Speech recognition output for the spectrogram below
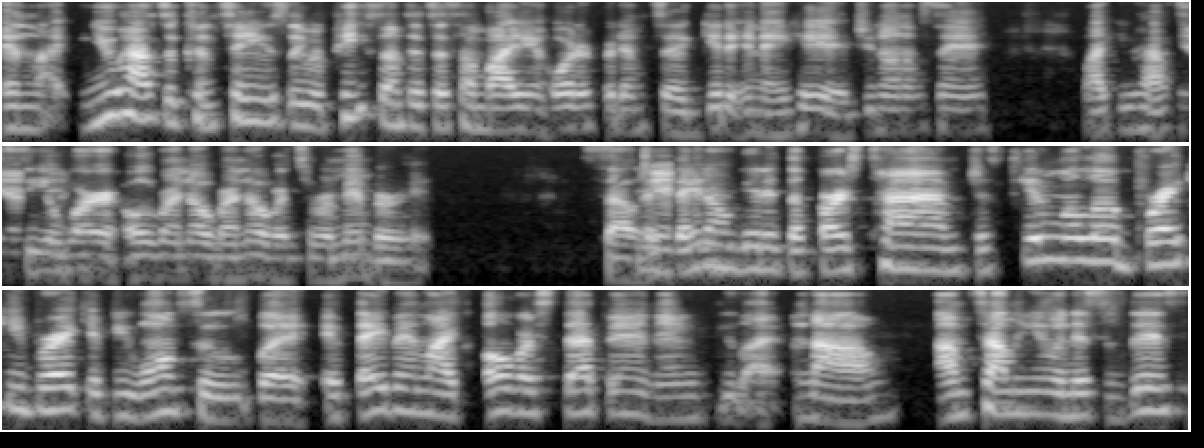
And like you have to continuously repeat something to somebody in order for them to get it in their head. You know what I'm saying? Like you have to yeah. see a word over and over and over to remember it. So if they don't get it the first time, just give them a little breaky break if you want to. But if they've been like overstepping and you like, no, nah, I'm telling you, and this is this,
